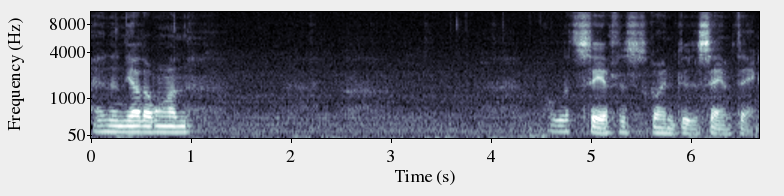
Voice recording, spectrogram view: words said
And then the other one. Let's see if this is going to do the same thing.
